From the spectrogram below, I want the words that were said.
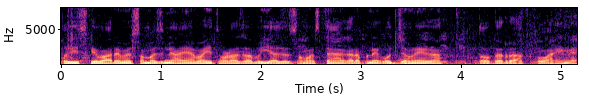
तो इसके बारे में समझने आए हैं भाई थोड़ा सा भैया से समझते हैं अगर अपने को जमेगा तो फिर रात को आएँगे।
